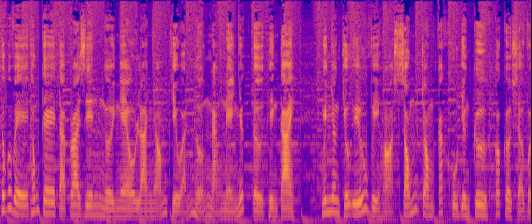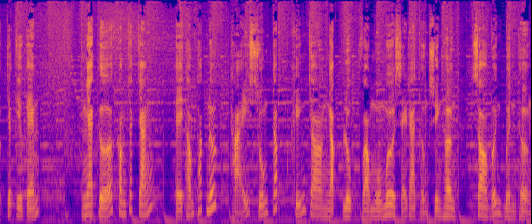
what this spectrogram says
Thưa quý vị, thống kê tại Brazil, người nghèo là nhóm chịu ảnh hưởng nặng nề nhất từ thiên tai. Nguyên nhân chủ yếu vì họ sống trong các khu dân cư có cơ sở vật chất yếu kém. Nhà cửa không chắc chắn, hệ thống thoát nước thải xuống cấp khiến cho ngập lụt vào mùa mưa xảy ra thường xuyên hơn so với bình thường.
